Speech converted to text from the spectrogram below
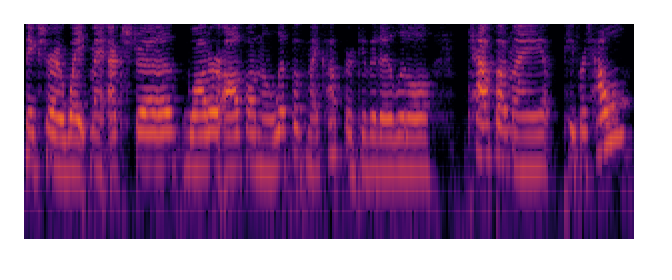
make sure I wipe my extra water off on the lip of my cup or give it a little tap on my paper towel.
